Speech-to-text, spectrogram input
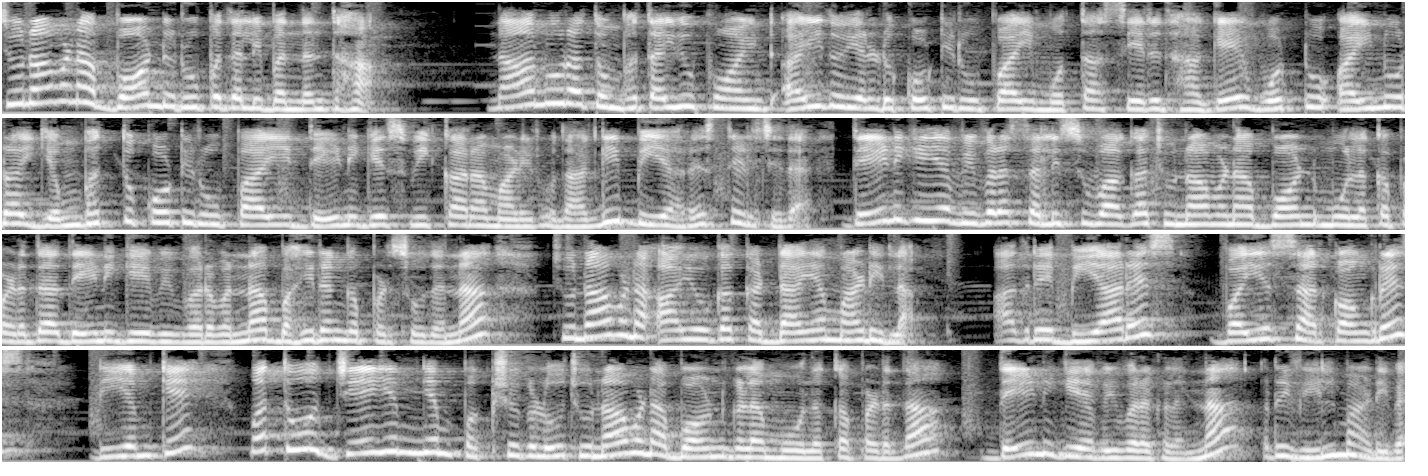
ಚುನಾವಣಾ ಬಾಂಡ್ ರೂಪದಲ್ಲಿ ಬಂದಂತಹ ನಾನೂರ ತೊಂಬತ್ತೈದು ಪಾಯಿಂಟ್ ಐದು ಎರಡು ಕೋಟಿ ರೂಪಾಯಿ ಮೊತ್ತ ಸೇರಿದ ಹಾಗೆ ಒಟ್ಟು ಐನೂರ ಎಂಬತ್ತು ಕೋಟಿ ರೂಪಾಯಿ ದೇಣಿಗೆ ಸ್ವೀಕಾರ ಮಾಡಿರುವುದಾಗಿ ಬಿಆರ್ಎಸ್ ತಿಳಿಸಿದೆ. ದೇಣಿಗೆಯ ವಿವರ ಸಲ್ಲಿಸುವಾಗ ಚುನಾವಣಾ ಬಾಂಡ್ ಮೂಲಕ ಪಡೆದ ದೇಣಿಗೆಯ ವಿವರವನ್ನು ಬಹಿರಂಗಪಡಿಸುವುದನ್ನು ಚುನಾವಣಾ ಆಯೋಗ ಕಡ್ಡಾಯ ಮಾಡಿಲ್ಲ. ಆದರೆ ಬಿಆರ್ಎಸ್, ವೈಎಸ್ಆರ್ ಕಾಂಗ್ರೆಸ್ ಡಿಎಂಕೆ ಮತ್ತು ಜೆಎಂಎಂ ಪಕ್ಷಗಳು ಚುನಾವಣಾ ಬಾಂಡ್ಗಳ ಮೂಲಕ ಪಡೆದ ದೇಣಿಗೆಯ ವಿವರಗಳನ್ನು ರಿವೀಲ್ ಮಾಡಿವೆ.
